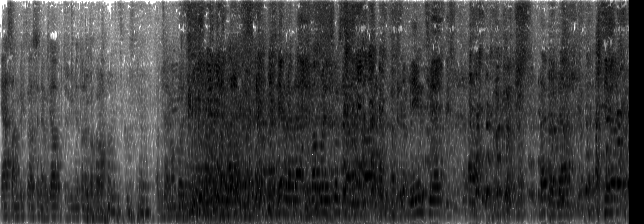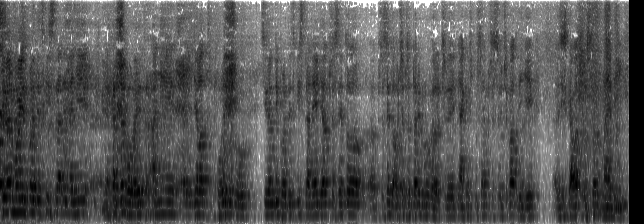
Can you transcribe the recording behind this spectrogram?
já sám bych to asi neudělal, protože by mě to nebavilo. politickou stranu. Dobře, mám politickou stranu. je pravda, že mám politickou stranu, ale jejím cílem... To je pravda. Cílem, cílem mojí politické strany není nechat se volit, ani dělat politiku. Cílem té politické strany je dělat přesně to, přesně to, o čem jsem tady mluvil, čili nějakým způsobem přesvědčovat lidi, získávat prostor v médiích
